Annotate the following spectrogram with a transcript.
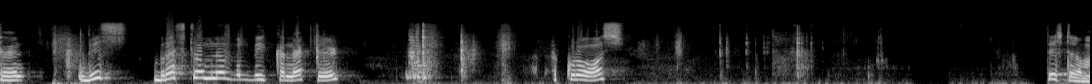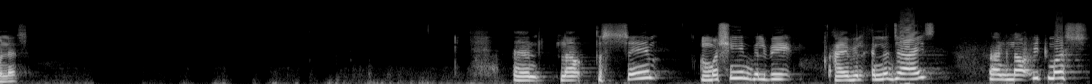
and this brush terminal will be connected across this terminal. And now the same machine will be I will energize and now it must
